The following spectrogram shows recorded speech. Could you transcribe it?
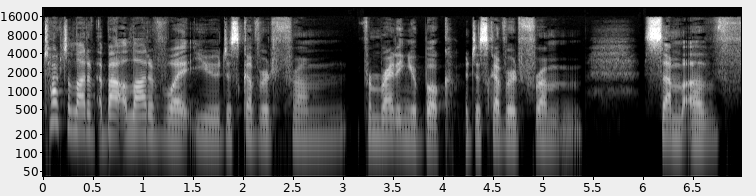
talked a lot of, about a lot of what you discovered from from writing your book. discovered from some of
